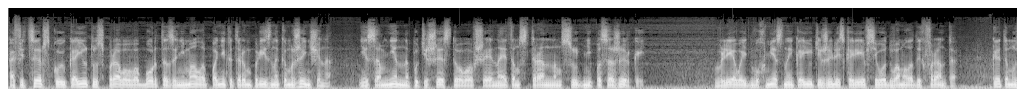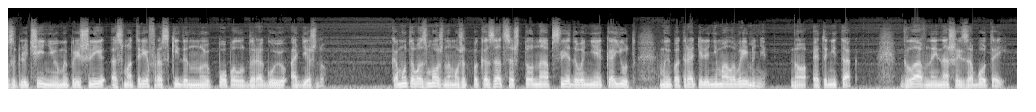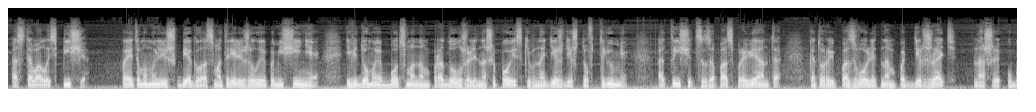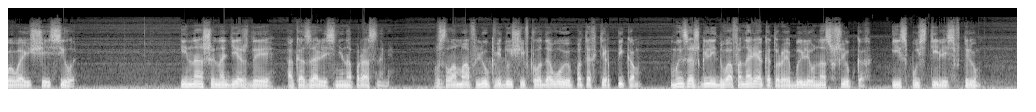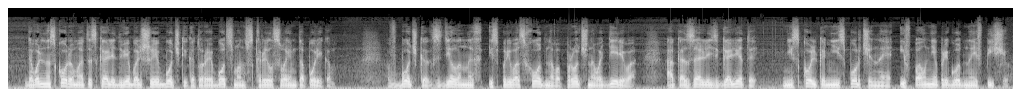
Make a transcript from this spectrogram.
Офицерскую каюту с правого борта занимала по некоторым признакам женщина, несомненно путешествовавшая на этом странном судне пассажиркой. В левой двухместной каюте жили, скорее всего, два молодых франта – к этому заключению мы пришли, осмотрев раскиданную по полу дорогую одежду. Кому-то, возможно, может показаться, что на обследование кают мы потратили немало времени, но это не так. Главной нашей заботой оставалась пища, поэтому мы лишь бегло осмотрели жилые помещения и, ведомые боцманом, продолжили наши поиски в надежде, что в трюме отыщется запас провианта, который позволит нам поддержать наши убывающие силы. И наши надежды оказались не напрасными. Взломав люк, ведущий в кладовую по Тахтерпикам, мы зажгли два фонаря, которые были у нас в шлюпках, и спустились в трюм. Довольно скоро мы отыскали две большие бочки, которые боцман вскрыл своим топориком. В бочках, сделанных из превосходного прочного дерева, оказались галеты – нисколько не испорченные и вполне пригодные в пищу.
